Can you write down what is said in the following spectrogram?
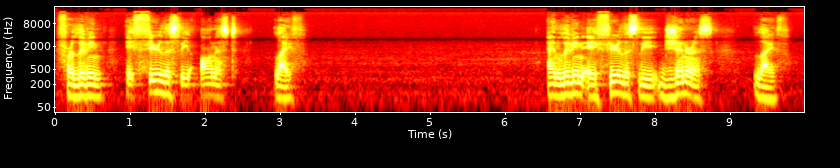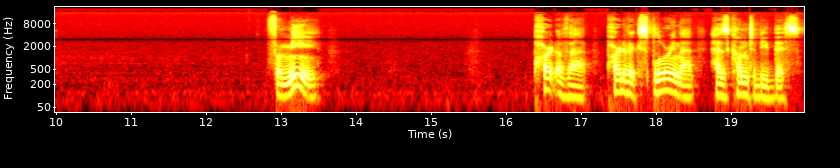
for living a fearlessly honest life and living a fearlessly generous life. For me, part of that, part of exploring that, has come to be this.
